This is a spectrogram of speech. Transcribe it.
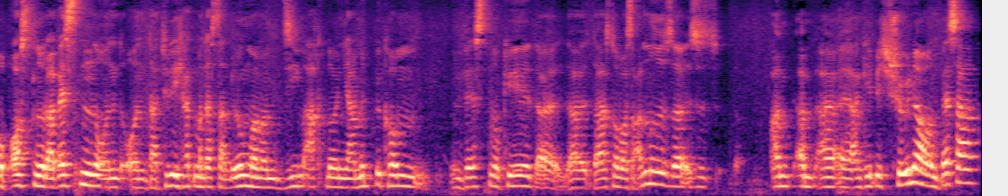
ob Osten oder Westen und, und natürlich hat man das dann irgendwann mal mit sieben, acht, neun Jahren mitbekommen. Im Westen, okay, da, da, da ist noch was anderes, da ist es an, an, äh, angeblich schöner und besser.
